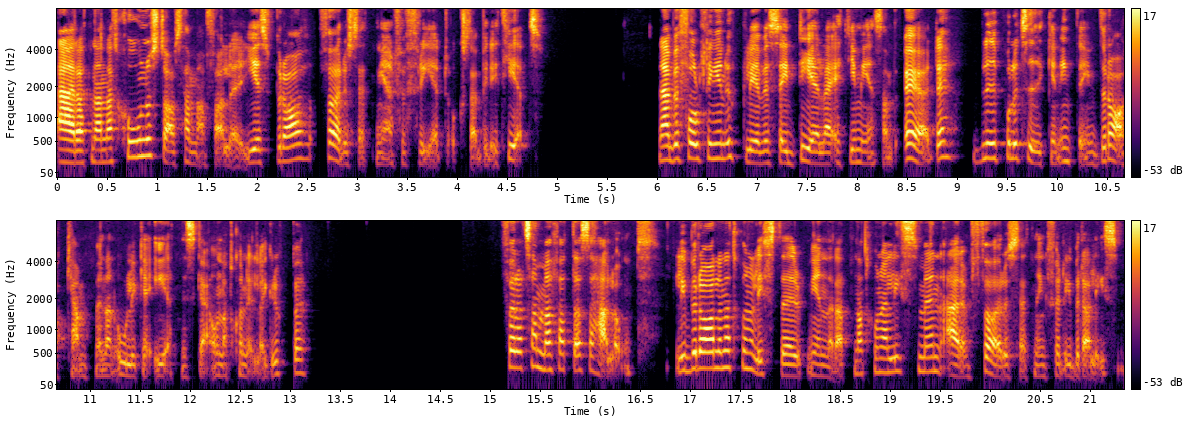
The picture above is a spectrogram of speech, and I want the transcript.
är att när nation och stat sammanfaller ges bra förutsättningar för fred och stabilitet. När befolkningen upplever sig dela ett gemensamt öde blir politiken inte en dragkamp mellan olika etniska och nationella grupper. För att sammanfatta så här långt. Liberala nationalister menar att nationalismen är en förutsättning för liberalism,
